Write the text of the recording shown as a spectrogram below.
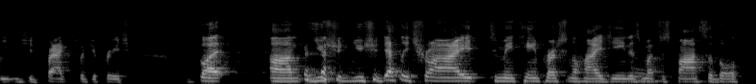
you should practice what you preach, but um, you should you should definitely try to maintain personal hygiene as much as possible.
